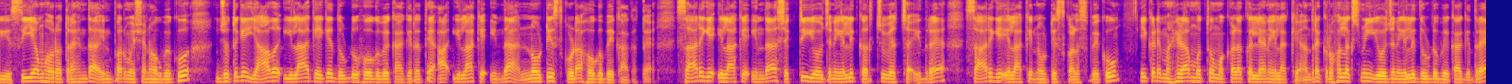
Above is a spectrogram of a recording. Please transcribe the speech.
ಈ ಸಿ ಎಂ ಅವ್ರ ಹತ್ರದಿಂದ ಇನ್ಫಾರ್ಮೇಷನ್ ಹೋಗಬೇಕು. ಜೊತೆಗೆ ಯಾವ ಇಲಾಖೆಗೆ ದುಡ್ಡು ಹೋಗಬೇಕಾಗಿರುತ್ತೆ, ಆ ಇಲಾಖೆಯಿಂದ ನೋಟಿಸ್ ಕೂಡ ಹೋಗಬೇಕಾಗತ್ತೆ. ಸಾರಿಗೆ ಇಲಾಖೆಯಿಂದ ಶಕ್ತಿ ಯೋಜನೆಯಲ್ಲಿ ಖರ್ಚು ವೆಚ್ಚ ಇದ್ದರೆ ಸಾರಿಗೆ ಇಲಾಖೆ ನೋಟಿಸ್ ಕಳಿಸ್ಬೇಕು. ಈ ಕಡೆ ಮಹಿಳಾ ಮತ್ತು ಮಕ್ಕಳ ಕಲ್ಯಾಣ ಇಲಾಖೆ ಅಂದರೆ ಗೃಹಲಕ್ಷ್ಮಿ ಯೋಜನೆಯಲ್ಲಿ ದುಡ್ಡು ಬೇಕಾಗಿದ್ದರೆ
